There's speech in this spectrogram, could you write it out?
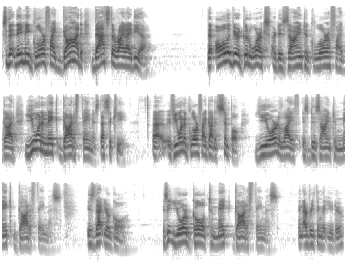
so that they may glorify God, that's the right idea. That all of your good works are designed to glorify God. You want to make God famous. That's the key. Uh, if you want to glorify God, it's simple. Your life is designed to make God famous. Is that your goal? Is it your goal to make God famous in everything that you do?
